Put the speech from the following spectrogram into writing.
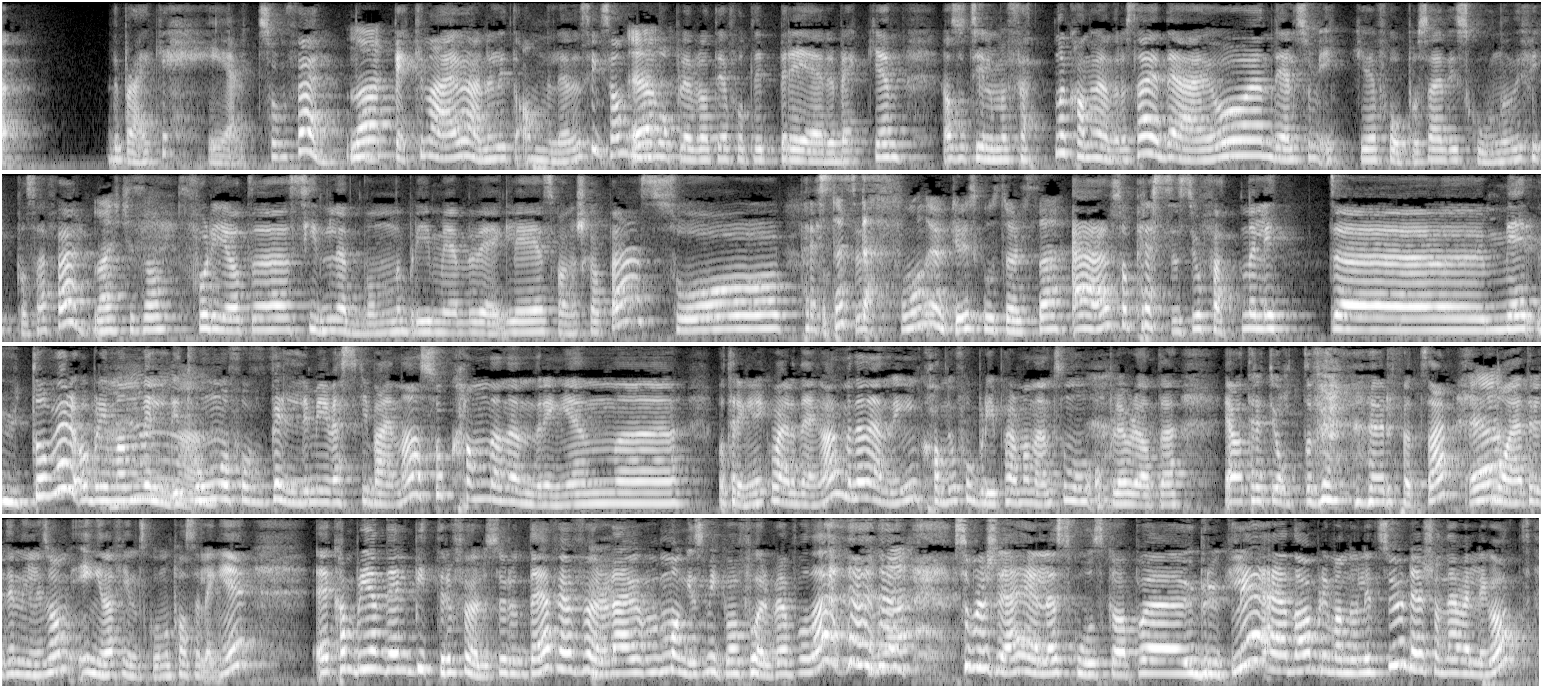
det, blei ikke helt som før. Nei. Bekken er jo gjerne litt annerledes. ikke sant? Ja. Man opplever at de har fått litt bredere bekken. Altså Til og med føttene kan jo endre seg. Det er jo en del som ikke får på seg de skoene de fikk på seg før. Nei, ikke sant? Fordi at uh, siden leddbåndene blir mer bevegelige i svangerskapet, så Og det er derfor man øker i skostørrelse. Ja, så presses jo føttene litt eh, mer utover. Og blir man Ah. veldig tung og får veldig mye væske i beina, så kan den endringen uh, Og trenger ikke være det engang, men den endringen kan jo forbli permanent. Så noen opplever det at eh, jeg var 38 før fødselen, Ja. nå er jeg 39, liksom. Ingen av finskoene passer lenger. Det kan bli en del bitre følelser rundt det, for jeg føler det er mange som ikke var forberedt på det. så plutselig er hele skoskapet ubrukelig. Da blir man jo litt sur, det skjønner jeg veldig godt.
